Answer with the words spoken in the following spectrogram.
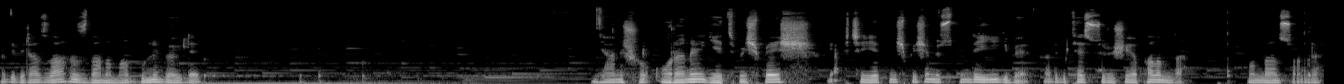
Hadi biraz daha hızlan ama bu ne böyle? Yani şu oranı 75. Gerçi 75'in üstünde iyi gibi. Hadi bir test sürüşü yapalım da. Ondan sonra.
